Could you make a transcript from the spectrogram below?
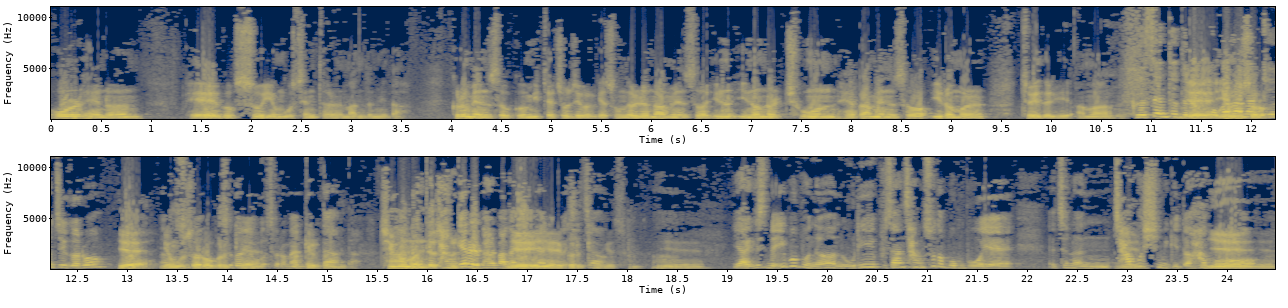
올해는 배급수 연구센터를 만듭니다. 그러면서 그 밑에 조직을 계속 늘려나면서 인- 인원을 충원해가면서 이름을 저희들이 아마 그 센터들을 예, 보관하는 연구소로. 조직으로 예 연구소로 수도- 그렇게 수도 연구소로 바뀔? 겁니다. 지금은 아, 이제 단계를 밟아가신다는 예, 예, 것이죠? 그렇게 하겠습니다. 예. 예, 알겠습니다. 이 부분은 우리 부산 상수도 본부의 저는 자부심이기도 하고 예, 예.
